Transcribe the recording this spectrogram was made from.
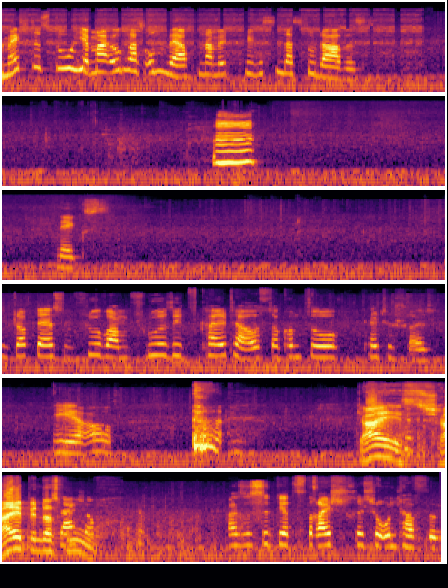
Möchtest du hier mal irgendwas umwerfen, damit wir wissen, dass du da bist? Äh, Nix. Ich glaube, der ist im Flur, aber am Flur sieht's kälter aus. Da kommt so Kältescheiß. Ja, auch. Geist, schreib in das Gleich Buch. auf- Also es sind jetzt drei Striche unter 5.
